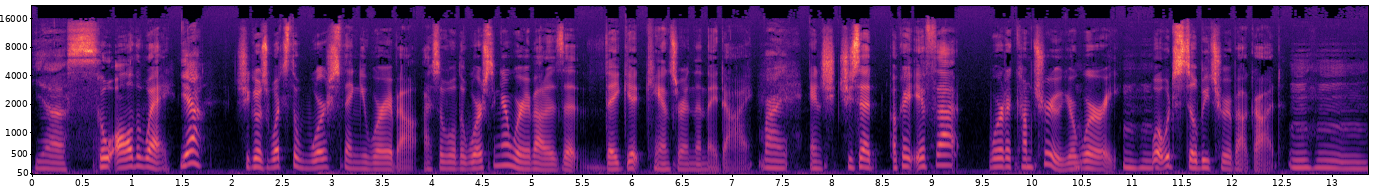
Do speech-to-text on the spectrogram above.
Yes. Go all the way. Yeah. She goes, What's the worst thing you worry about? I said, Well, the worst thing I worry about is that they get cancer and then they die. Right. And she, she said, Okay, if that were to come true, your worry, what would still be true about God? Mm-hmm.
